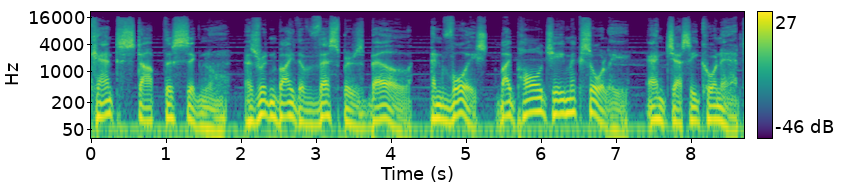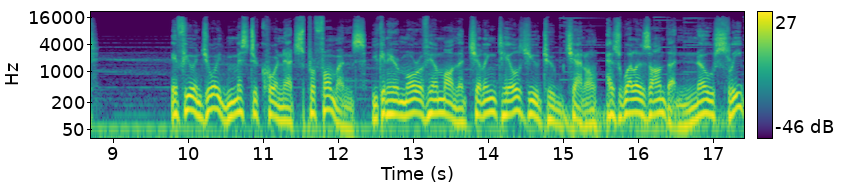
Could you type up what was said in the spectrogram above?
Can't Stop the Signal, as written by the Vesper's Bell and voiced by Paul J. McSorley and Jesse Cornett. If you enjoyed Mr. Cornett's performance, you can hear more of him on the Chilling Tales YouTube channel as well as on the No Sleep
